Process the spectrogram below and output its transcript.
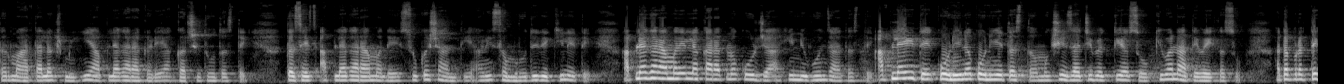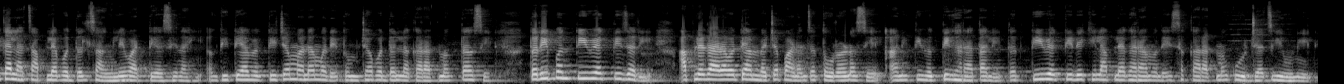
तर माता लक्ष्मी ही आपल्या घराकडे आकर्षित होत असते. तसेच आपल्या घरामध्ये सुखशांती आणि समृद्धी देखील येते. आपल्या घरामध्ये नकारात्मक ऊर्जा ही निघून जात असते. आपल्या इथे कोणी ना कोणी येत असतं मग शेजारची व्यक्ती असो किंवा नातेवाईक असो. आता प्रत्येकालाच आपल्याबद्दल चांगले वाटते असे नाही. अगदी त्या व्यक्तीच्या मनामध्ये तुमच्याबद्दल नकारात्मकता असेल तरी पण ती व्यक्ती जरी आपल्या दारावरती आंब्याच्या पानांचं तोरण असेल आणि ती व्यक्ती घरात आली तर ती व्यक्ती व्यक्ती देखील आपल्या घरामध्ये सकारात्मक ऊर्जाच घेऊन येईल.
